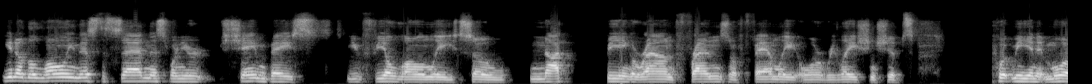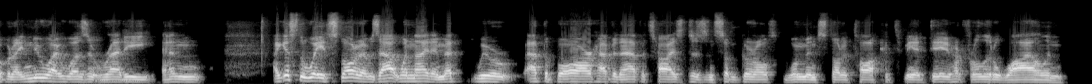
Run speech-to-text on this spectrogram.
you know, the loneliness, the sadness. When you're shame based, you feel lonely. So not being around friends or family or relationships put me in it more. But I knew I wasn't ready. And I guess the way it started, I was out one night. I met. We were at the bar having appetizers, and some girl, woman, started talking to me. I dated her for a little while, and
